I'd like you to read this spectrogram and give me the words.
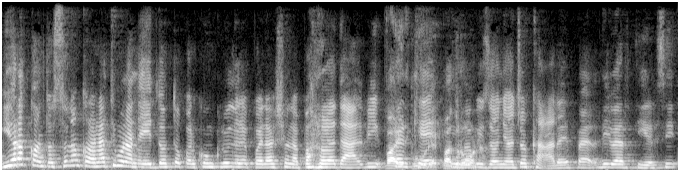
Io racconto solo ancora un attimo un aneddoto per concludere, poi lascio la parola ad Albi, Vai perché pure, bisogna giocare per divertirsi.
